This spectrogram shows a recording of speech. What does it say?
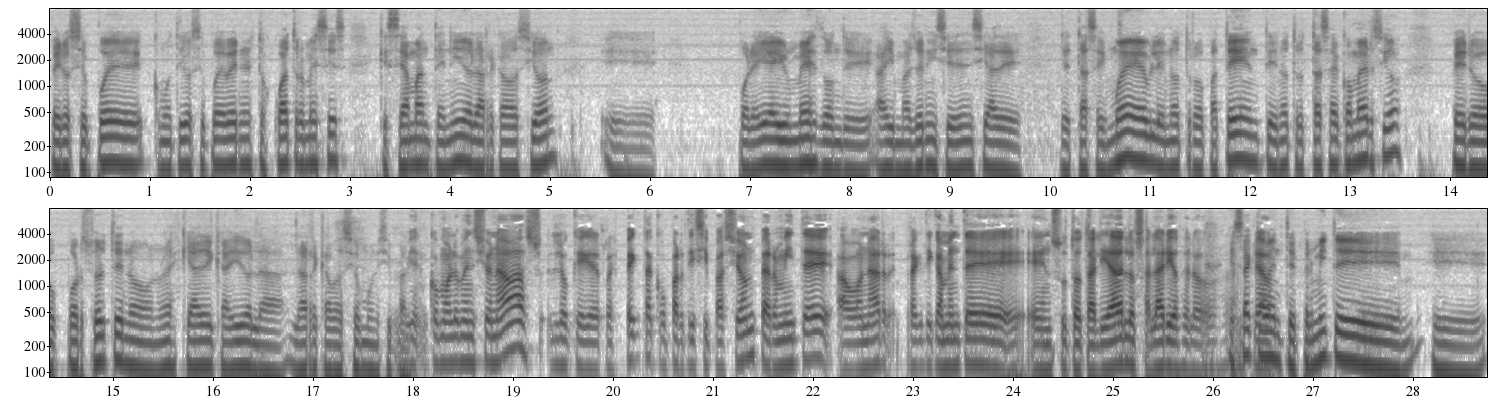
pero se puede, como te digo, se puede ver en estos cuatro meses que se ha mantenido la recaudación. eh, por ahí hay un mes donde hay mayor incidencia de, de tasa inmueble, en otro patente, en otro tasa de comercio, pero por suerte no, no es que ha decaído la, la recaudación municipal. Bien, como lo mencionabas, lo que respecta a coparticipación permite abonar prácticamente en su totalidad los salarios de los empleados. Exactamente, permite eh,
